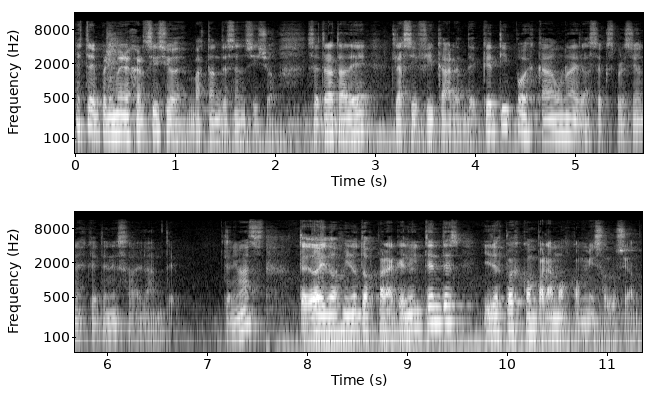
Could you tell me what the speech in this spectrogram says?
Este primer ejercicio es bastante sencillo. Se trata de clasificar de qué tipo es cada una de las expresiones que tenés adelante. ¿Te animás? Te doy dos minutos para que lo intentes y después comparamos con mi solución.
